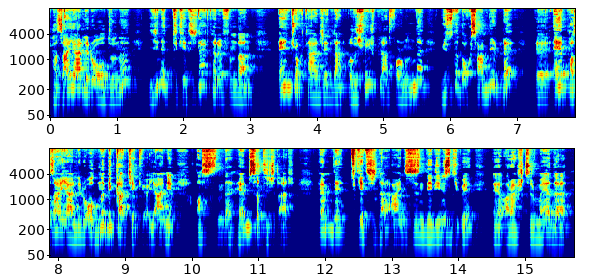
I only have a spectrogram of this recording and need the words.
pazar yerleri olduğunu yine tüketiciler tarafından en çok tercih edilen alışveriş platformunun da %91 ile e-pazar yerleri olduğuna dikkat çekiyor. Yani aslında hem satıcılar hem de tüketiciler aynı sizin dediğiniz gibi e, araştırmaya da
